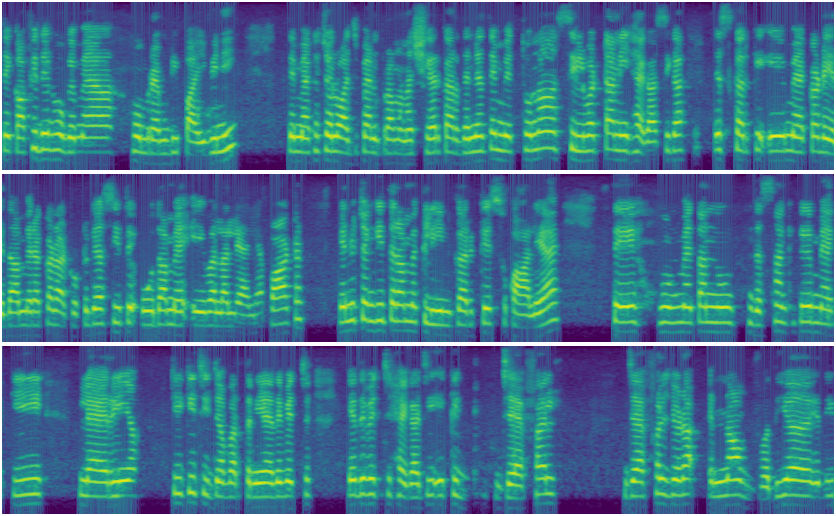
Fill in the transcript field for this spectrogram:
ਤੇ ਕਾਫੀ ਦਿਨ ਹੋ ਗਏ ਮੈਂ ਹੋਮ ਰੈਮਡੀ ਪਾਈ ਵੀ ਨਹੀਂ। ਤੇ ਮੈਂ ਕਿਹਾ ਚਲੋ ਅੱਜ ਭੈਣ ਭਰਾਵਾਂ ਨਾਲ ਸ਼ੇਅਰ ਕਰ ਦਿੰਦੇ ਤੇ ਮੇਥੋਂ ਨਾ ਸਿਲਵੱਟਾ ਨਹੀਂ ਹੈਗਾ ਸੀਗਾ। ਇਸ ਕਰਕੇ ਇਹ ਮੈਂ ਘੜੇ ਦਾ, ਮੇਰਾ ਘੜਾ ਟੁੱਟ ਗਿਆ ਸੀ ਤੇ ਉਹਦਾ ਮੈਂ ਇਹ ਵਾਲਾ ਲੈ ਲਿਆ ਪਾਰਟ। ਇਹਨੂੰ ਚੰਗੀ ਤਰ੍ਹਾਂ ਮੈਂ ਕਲੀਨ ਕਰਕੇ ਸੁਕਾ ਲਿਆ ਤੇ ਹੁਣ ਮੈਂ ਤੁਹਾਨੂੰ ਦੱਸਾਂਗੀ ਕਿ ਮੈਂ ਕੀ ਲੈ ਰਹੀ ਹਾਂ, ਕੀ ਕੀ ਚੀਜ਼ਾਂ ਵਰਤਣੀਆਂ ਇਹਦੇ ਵਿੱਚ। ਇਹਦੇ ਵਿੱਚ ਹੈਗਾ ਜੀ ਇੱਕ ਜੈਫਲ। ਜੈਫਲ ਜਿਹੜਾ ਇੰਨਾ ਵਧੀਆ ਇਹਦੀ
